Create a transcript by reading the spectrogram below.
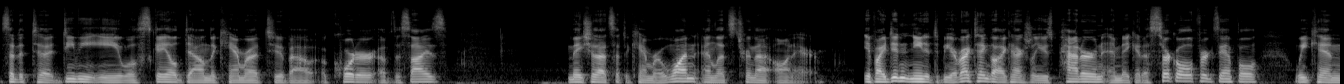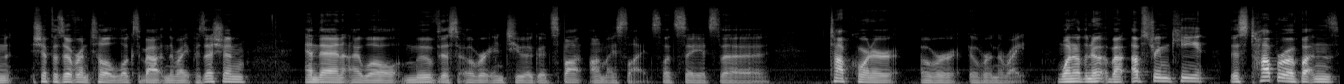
set it to DVE, we'll scale down the camera to about a quarter of the size, make sure that's set to camera one, and let's turn that on air. If I didn't need it to be a rectangle, I can actually use pattern and make it a circle, for example. We can shift this over until it looks about in the right position. And then I will move this over into a good spot on my slides. Let's say it's the top corner over, over in the right. One other note about upstream key, this top row of buttons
